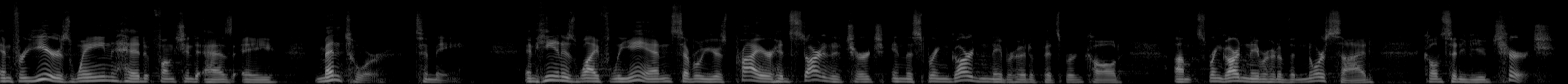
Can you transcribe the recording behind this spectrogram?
And for years, Wayne had functioned as a mentor to me. And he and his wife, Leanne, several years prior, had started a church in the Spring Garden neighborhood of Pittsburgh called um, Spring Garden neighborhood of the North Side called City View Church.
